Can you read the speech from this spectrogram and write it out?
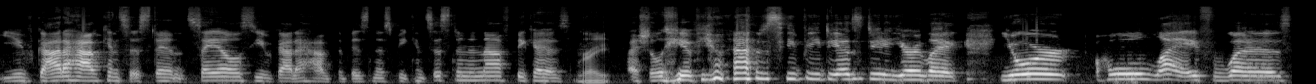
you've got to have consistent sales. You've got to have the business be consistent enough because right. especially if you have cptsd you're like your whole life was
